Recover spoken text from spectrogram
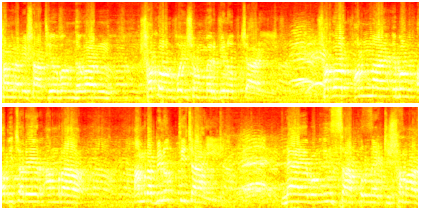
সংগ্রামী সাথী ও বন্ধুগণ, সকল বৈষম্যের বিলোপ চাই। সকল অন্যায় এবং অবিচারের আমরা আমরা বিলুপ্তি চাই। ন্যায় এবং ইনসাফপূর্ণ একটি সমাজ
